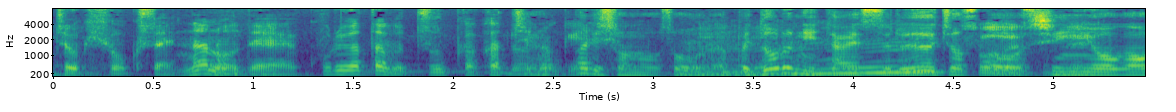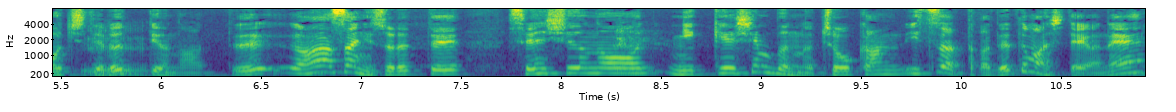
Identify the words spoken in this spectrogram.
長期国債、なので、これは多分通貨価値のやっぱりそのそう、やっぱりドルに対するちょっと信用が落ちてるっていうのはあって、まさにそれって、先週の日経新聞の朝刊、いつだったか出てましたよね、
